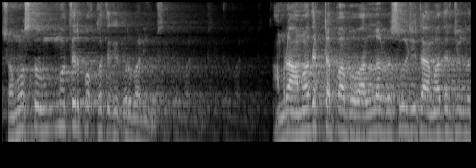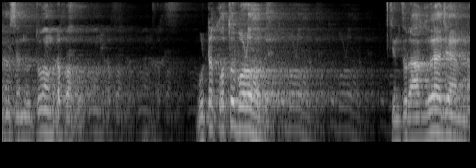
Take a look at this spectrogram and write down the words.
সমস্ত উন্মতের পক্ষ থেকে কোরবানি করছে। আমরা আমাদেরটা পাবো আল্লাহ রসুল যেটা আমাদের জন্য দিয়েছেন, ওটাও আমরা পাবো। ওটা কত বড় হবে? কিন্তু রাগ হয়ে যায় না।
